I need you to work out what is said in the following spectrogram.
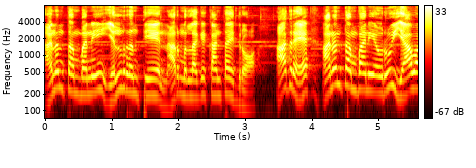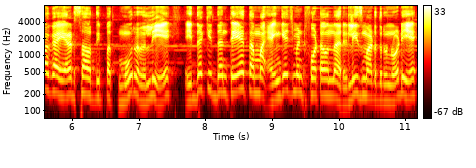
ಅನಂತ ಅಂಬಾನಿ ಎಲ್ಲರಂತೆಯೇ ನಾರ್ಮಲ್ ಆಗಿ ಕಾಣ್ತಾ ಇದ್ರು. ಆದರೆ ಅನಂತ ಅಂಬಾನಿ ಅವರು ಯಾವಾಗ ಎರಡು ಸಾವಿರದ ಇಪ್ಪತ್ತ್ಮೂರರಲ್ಲಿ ಇದ್ದಕ್ಕಿದ್ದಂತೆಯೇ ತಮ್ಮ ಎಂಗೇಜ್ಮೆಂಟ್ ಫೋಟೋವನ್ನು ರಿಲೀಸ್ ಮಾಡಿದ್ರು ನೋಡಿ,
